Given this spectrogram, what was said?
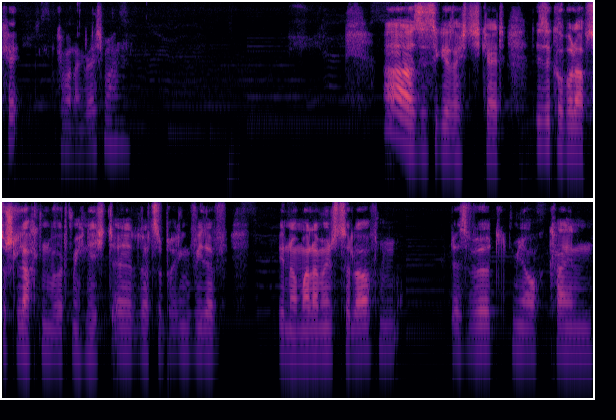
Okay, kann man dann gleich machen. Ah, süße Gerechtigkeit. Diese Kobold abzuschlachten wird mich nicht äh, dazu bringen, wieder wie ein normaler Mensch zu laufen. Es wird mir auch kein,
